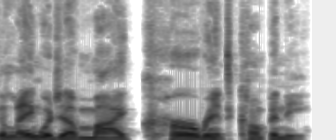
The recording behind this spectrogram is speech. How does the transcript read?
the language of my current company.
